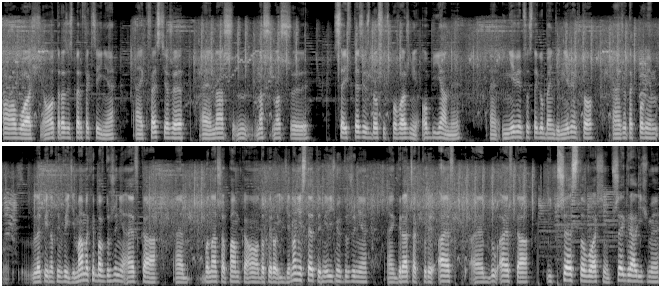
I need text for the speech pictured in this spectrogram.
O właśnie, o teraz jest perfekcyjnie. E, Kwestia, że nasz, nasz, nasz y, save też jest dosyć poważnie obijany. I nie wiem co z tego będzie. Nie wiem kto, że tak powiem, lepiej na tym wyjdzie. Mamy chyba w drużynie AFK, bo nasza Pamka o, dopiero idzie. No niestety, mieliśmy w drużynie gracza, który AF, e, był AFK i przez to właśnie przegraliśmy.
